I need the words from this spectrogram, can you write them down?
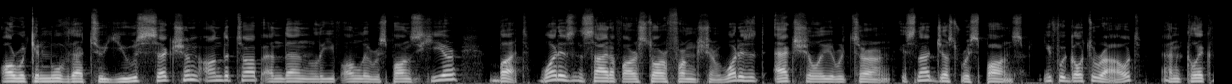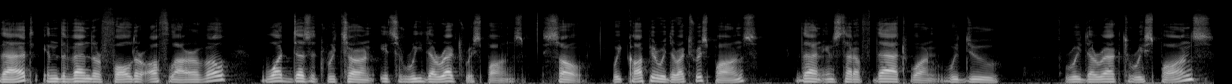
or we can move that to use section on the top and then leave only response here. But what is inside of our store function? What does it actually return? It's not just response. If we go to route and click that in the vendor folder of Laravel, what does it return? It's redirect response. So we copy redirect response. Then instead of that one, we do redirect response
